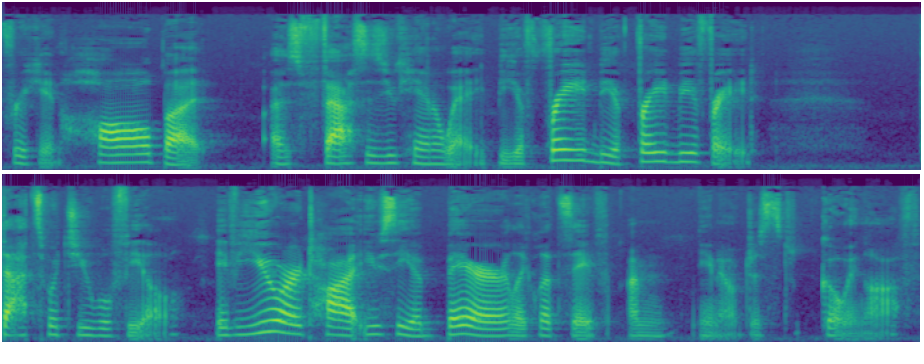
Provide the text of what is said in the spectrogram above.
freaking haul butt as fast as you can away be afraid be afraid be afraid that's what you will feel. If you are taught, you see a bear, like let's say I'm, you know, just going off.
